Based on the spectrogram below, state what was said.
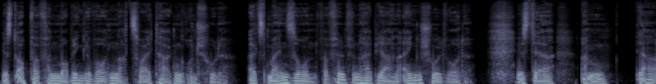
ist Opfer von Mobbing geworden nach zwei Tagen Grundschule. Als mein Sohn vor fünfeinhalb Jahren eingeschult wurde, ist er am ja,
